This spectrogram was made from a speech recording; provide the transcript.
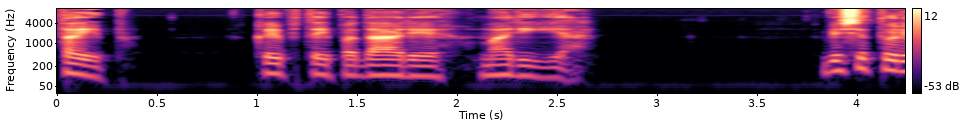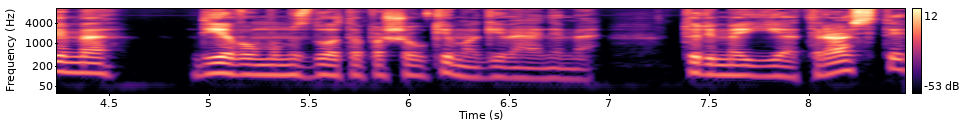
taip, kaip tai padarė Marija. Visi turime Dievo mums duotą pašaukimą gyvenime, turime jį atrasti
